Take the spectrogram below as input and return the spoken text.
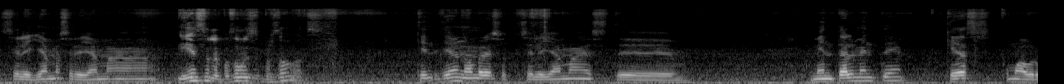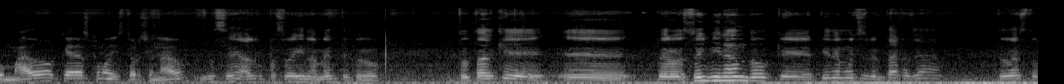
Se le llama, se le llama... y eso le pasó a muchas personas. Tiene, tiene un nombre eso, se le llama este... Mentalmente quedas como abrumado, quedas como distorsionado. No sé, algo pasó ahí en la mente, pero total que... eh, pero estoy mirando que tiene muchas ventajas ya, todo esto.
